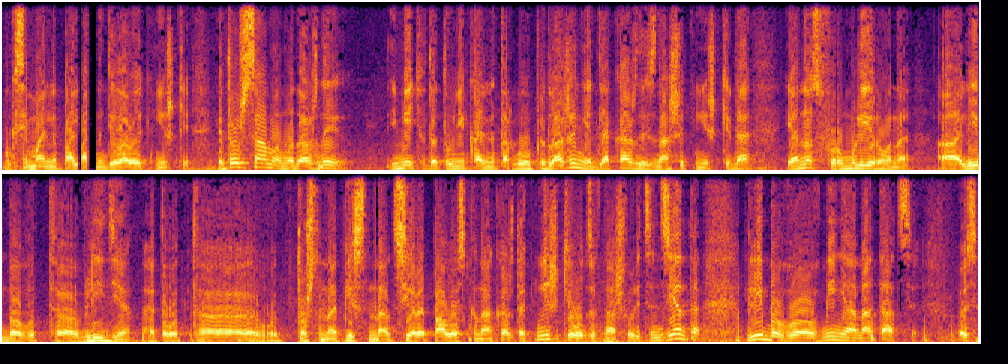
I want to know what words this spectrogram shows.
максимально полезные деловые книжки. И то же самое мы должны иметь вот это уникальное торговое предложение для каждой из нашей книжки, да, и оно сформулировано а, либо вот э, в лиде, это вот, а, вот то, что написано, серая полоска на каждой книжке, отзыв нашего рецензента, либо в, в мини-аннотации. То есть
